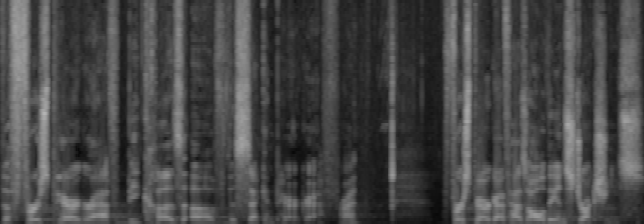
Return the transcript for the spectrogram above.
the first paragraph because of the second paragraph, right? First paragraph has all the instructions.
